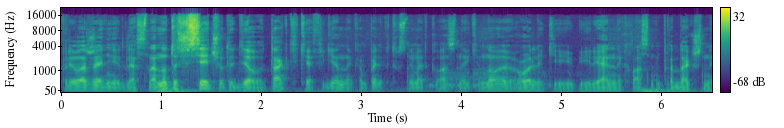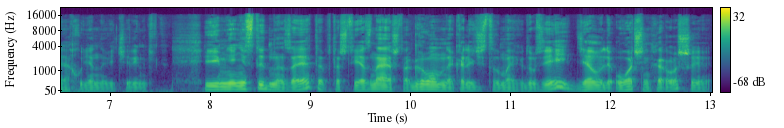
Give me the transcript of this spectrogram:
приложений для сна. Ну, то есть все что-то делают. Тактики, офигенная компания, которая снимает классное кино, ролики и, реально классные продакшны, охуенные вечеринки. И мне не стыдно за это, потому что я знаю, что огромное количество моих друзей делали очень хорошие,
